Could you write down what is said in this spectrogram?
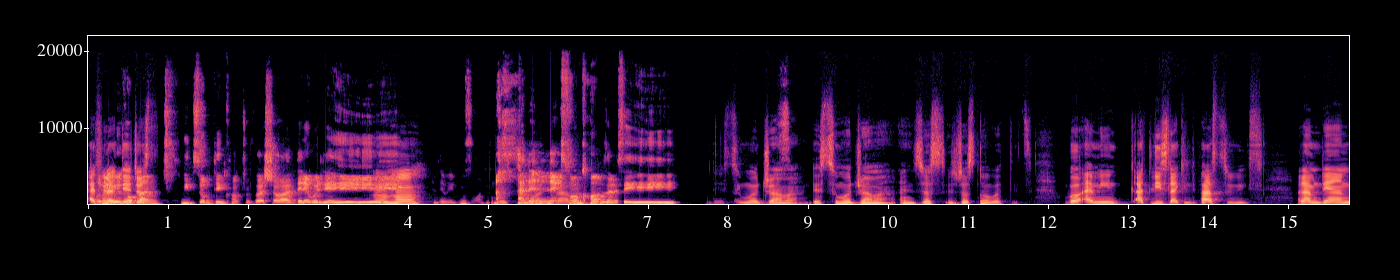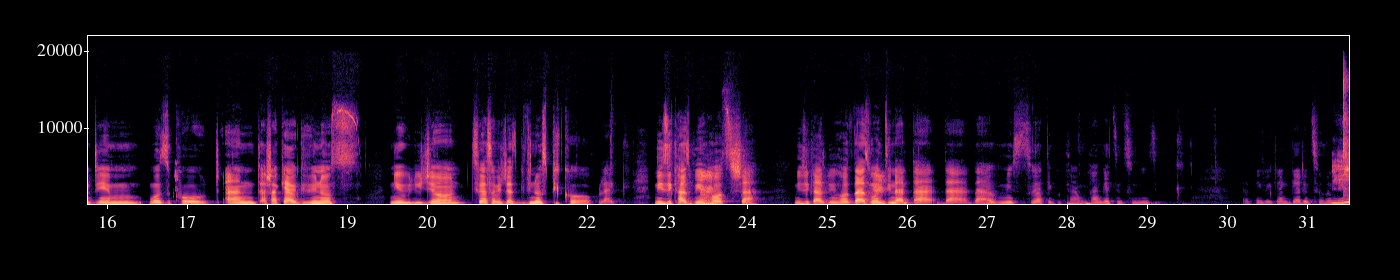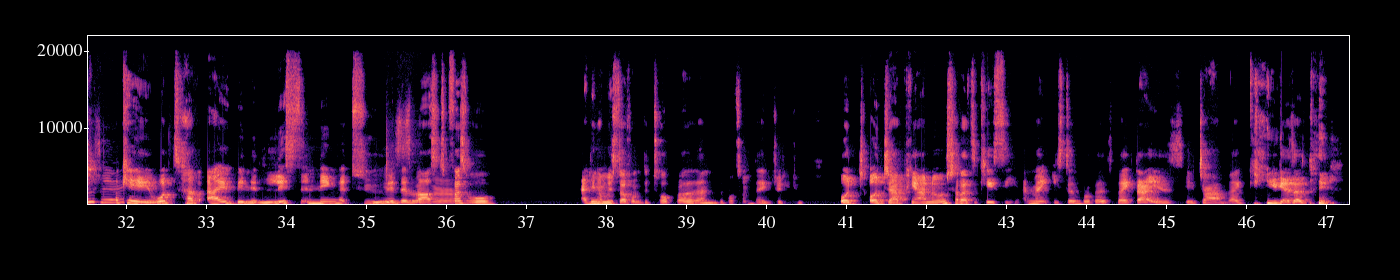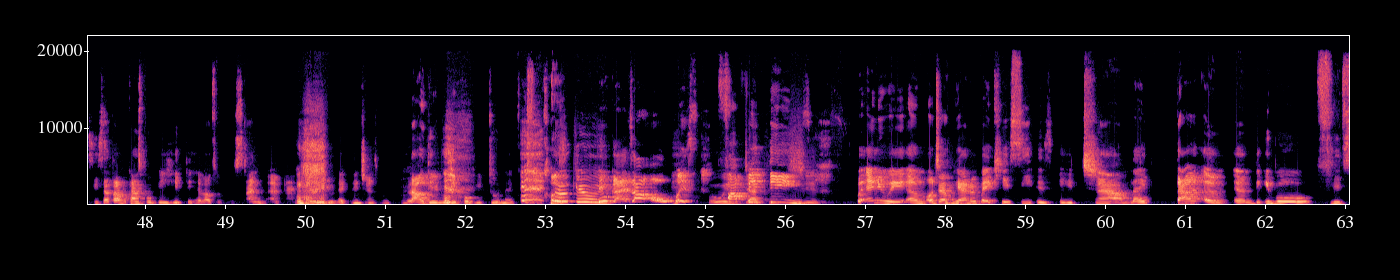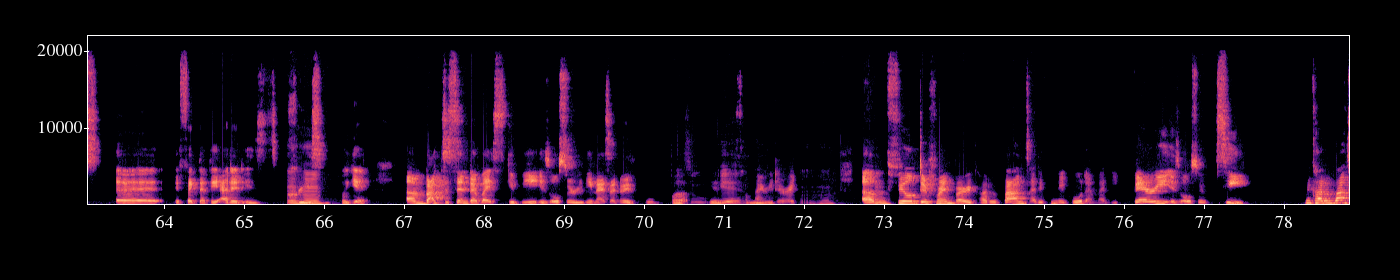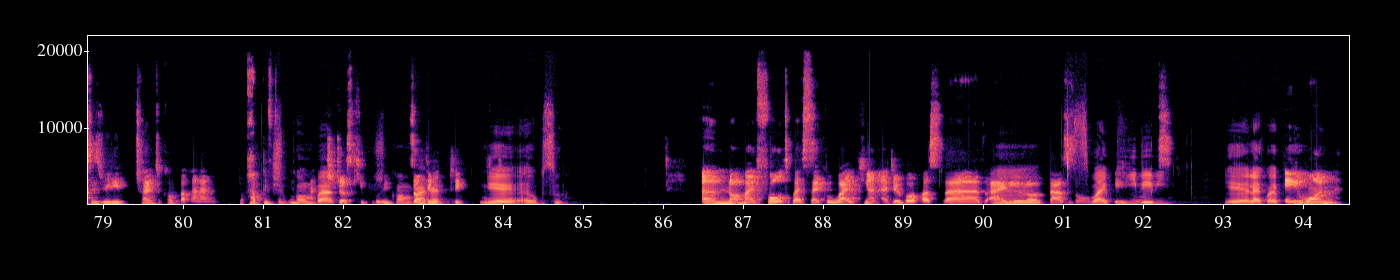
I feel like they're just. tweet something controversial, and then everybody hey, Mhm. and then we move on. And then the next drama. one comes and I say, hey, hey, hey. There's too much drama. There's too much drama, and it's just it's just not worth it. But I mean, at least like in the past two weeks, Olamide and um, what's it called, and Asake have given us new religion. Tiwa Savage has given us pick up. Like music has been Mm-hmm. hot, sha. Music has been hot. That's one thing that that that that I've missed. So I think we can we can get into music. I think we can get into the music. Okay, what have I been listening to Yes, in the last? girl. First of all, I think I'm gonna start from the top rather than the bottom that I usually do. Oj- Oja Piano, shout out to Kcee and my Eastern brothers. Like that is a jam. Like you guys are see South Africans probably hate the hell out of us, and, and, and they really don't like Nigerians, but now they really probably don't like because you guys are always Always popping things. shit. But anyway, um, Oja Piano by Kcee is a jam. Like that, um, um, the Igbo flute uh effect that they added is crazy. But yeah, um, Back to Sender by Skippy is also really nice. I know it's old, but yeah, Yeah. from my reader right. Mhm. Um, Feel Different by Ricardo Banks, Adekunle Gold, and Malik Berry is also see. Ricardo Banks is really trying to come back, and I'm happy for him. come back. Just keep going. come Something back. will click. Yeah, I hope so. Um, Not My Fault by Psycho YP and Ajabo Hustlers. I Mm, love that It's song. YP, baby. Yeah, I like YP. A1,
